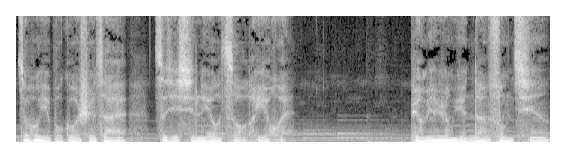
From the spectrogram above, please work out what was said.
最后也不过是在自己心里又走了一回。表面仍云淡风轻，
